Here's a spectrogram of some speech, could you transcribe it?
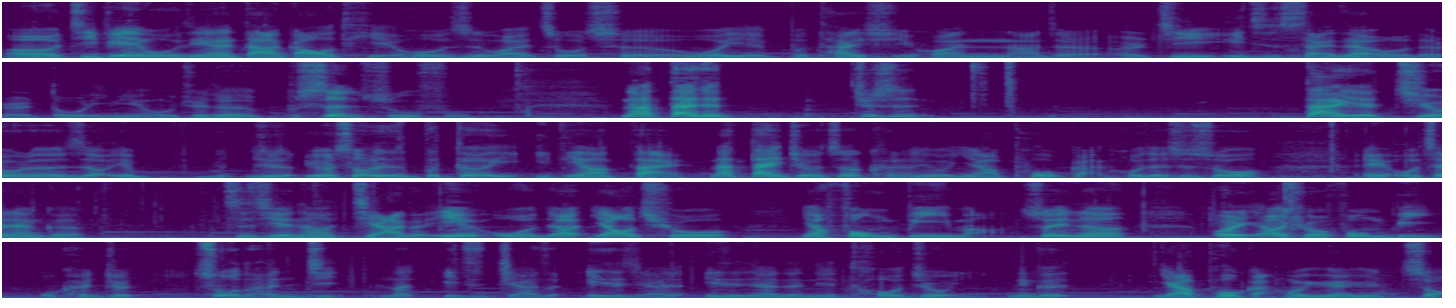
呃，即便我今天搭高铁或者是我在坐车，我也不太喜欢拿着耳机一直塞在我的耳朵里面，我觉得不是很舒服。那戴着就是戴着久了之后，又有有时候就是不得已一定要戴。那戴久之后可能有压迫感，或者是说，哎，我这两个。之间呢夹的，因为我要要求要封闭嘛，所以呢为了要求封闭，我可能就做的很紧，那一直夹着，一直夹着，一直夹着，你头就那个压迫感会越来越重。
